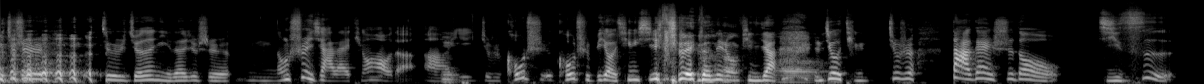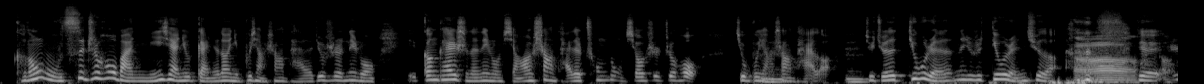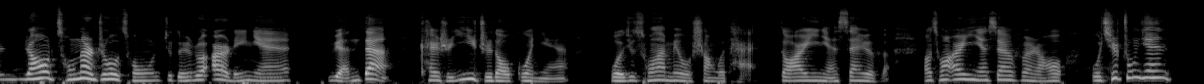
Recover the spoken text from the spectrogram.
就是 就是觉得你的就是嗯能顺下来挺好的啊，嗯。就是口齿口齿比较清晰 之类的那种 评价，哦就。挺就是大概是到几次，可能五次之后吧，你明显就感觉到你不想上台了，就是那种呃刚开始的那种想要上台的冲动消失之后，就不想上嗯台了，嗯就觉得丢人，那就是丢人去了。啊，对，然后从那儿之后，从就等于说二零年元旦开始，一直到过年，我就从来没有上过台。到二一年三月份，然后从二一年三月份，然后我其实中间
